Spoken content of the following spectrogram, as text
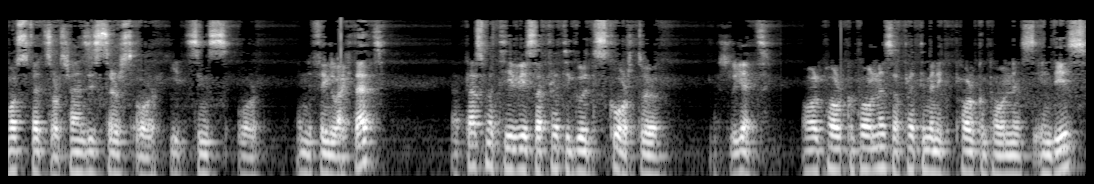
MOSFETs or transistors or heat sinks or anything like that, a plasma TV is a pretty good score to actually get. All power components are pretty many power components in this.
